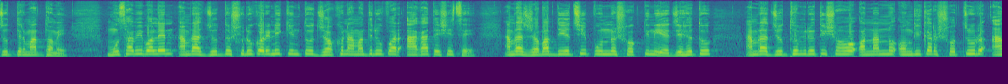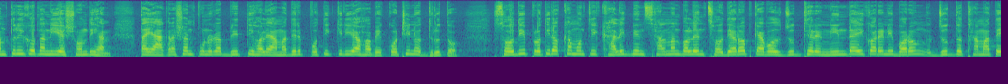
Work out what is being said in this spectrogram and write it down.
যুদ্ধের মাধ্যমে। মুসাবি বলেন, আমরা যুদ্ধ শুরু করিনি, কিন্তু যখন আমাদের উপর আঘাত এসেছে, আমরা জবাব দিয়েছি পূর্ণ শক্তি নিয়ে, যেহেতু আমরা যুদ্ধবিরতি সহ অন্যান্য অঙ্গীকার শত্রুর আন্তরিকতা নিয়ে সন্দিহান, তাই আগ্রাসন পুনরাবৃত্তি হলে আমাদের প্রতিক্রিয়া হবে কঠিন ও দ্রুত। সৌদি প্রতিরক্ষামন্ত্রী খালিদ বিন সালমান বলেন, সৌদি আরব কেবল যুদ্ধের নিন্দাই করেনি, বরং যুদ্ধ থামাতে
